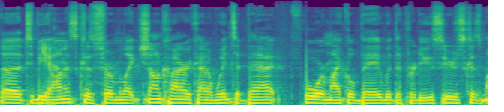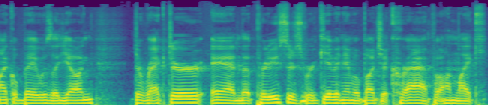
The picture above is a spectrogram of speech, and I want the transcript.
uh, to be Yeah. honest. Because from like Sean Connery kind of went to bat for Michael Bay with the producers because Michael Bay was a young director and the producers were giving him a bunch of crap on like.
